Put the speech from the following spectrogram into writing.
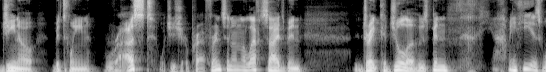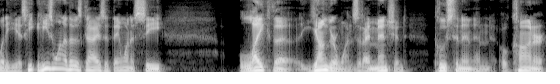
Geno between Rust, which is your preference, and on the left side's been Drake Caggiula, who's been, I mean, he is what he is. He, he's one of those guys that they want to see, like the younger ones that I mentioned, Puustinen and O'Connor,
